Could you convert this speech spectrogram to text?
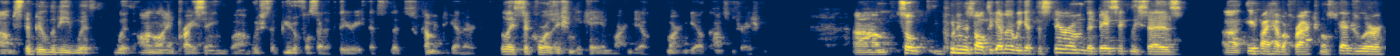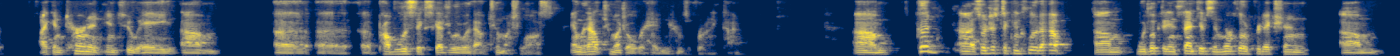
um, stability with, with online pricing, uh, which is a beautiful set of theory that's, that's coming together. It relates to correlation decay and martingale, martingale concentration. Um, so putting this all together, we get this theorem that basically says, uh, if I have a fractional scheduler, I can turn it into a, um, a, a, a, probabilistic scheduler without too much loss and without too much overhead in terms of running time. Um, good, uh, so just to conclude up, um, we looked at incentives and workload prediction. Um,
